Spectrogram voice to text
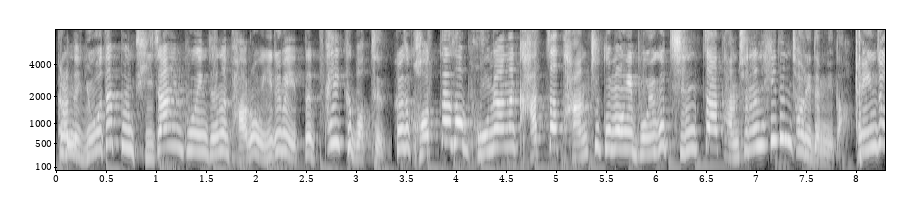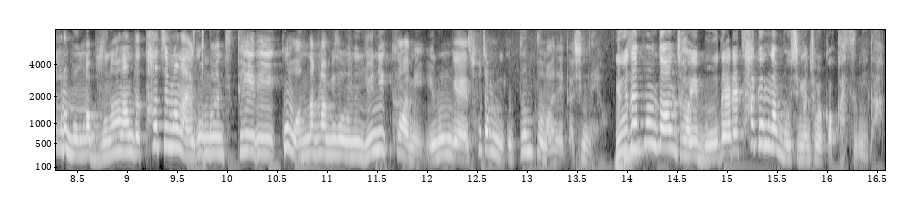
그런데 이 제품 디자인 포인트는 바로 이름에 있듯 fake button. 그래서 겉에서 보면은 가짜 단추 구멍이 보이고 진짜 단추는 hidden 처리됩니다. 개인적으로 뭔가 무난한 듯 하지만 알고 보면 디테일이 있고 원단감에서 오는 유니크함이 이런 게 소장미고 뿜뿜 아닐까 싶네요. 이 제품 또한 저희 모델의 착용감 보시면 좋을 것 같습니다.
